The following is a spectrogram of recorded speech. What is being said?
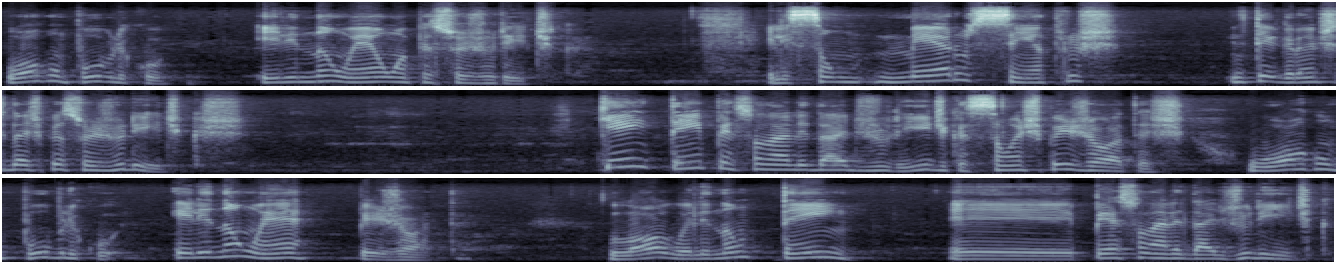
O órgão público ele não é uma pessoa jurídica. Eles são meros centros integrantes das pessoas jurídicas. Quem tem personalidade jurídica são as PJs. O órgão público ele não é PJ. Logo, ele não tem é, personalidade jurídica,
